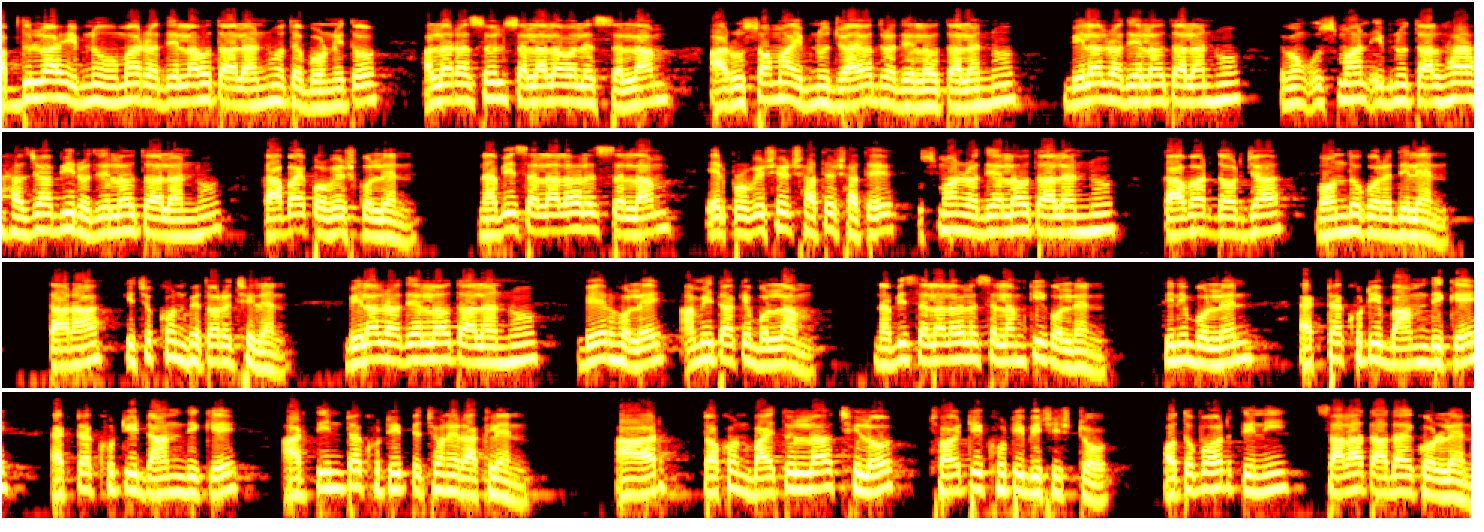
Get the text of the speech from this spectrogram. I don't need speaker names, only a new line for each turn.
আবদুল্লাহ ইবনু উমার রদিয়াল্লাহ তাল্লাহ্ন হতে বর্ণিত, আল্লাহ রাসুল সাল্লাহ আলাইসাল্লাম আর উসামা ইবনু জায়দ রদিয়াল্লাহ তাল্লাহ্ন বিলাল রদিয়াল্লাহ তাল্লাহ্ন এবং উসমান ইবনু তাল্লাহ হাজাবি রদিয়াল্লাহ তাল্লাহ্ন কাবায় প্রবেশ করলেন। নাবী সাল্লাহ আলাইসাল্লাম এর প্রবেশের সাথে সাথে উসমান রদিয়াল্লাহ তাল্লাহ্ন কাবার দরজা বন্ধ করে দিলেন। তারা কিছুক্ষণ ভেতরে ছিলেন। বিলাল রদিয়াল্লাহ তাল্লাহ্ন বের হলে আমি তাকে বললাম, নাবী সাল্লাহ সাল্লাম কি করলেন? তিনি বললেন, একটা খুঁটি বাম দিকে একটা খুঁটি ডান দিকে আর তিনটা খুঁটি পেছনে রাখলেন। আর তখন বাইতুল্লাহ ছিল ছয়টি খুঁটি বিশিষ্ট, অতপর তিনি সালাত আদায় করলেন।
